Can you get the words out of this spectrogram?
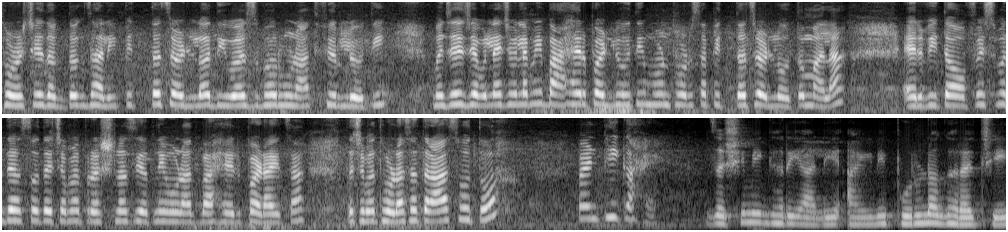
थोडीशी दगदग झाली. पित्त चढलं. दिवसभर उन्हात फिरली होती. म्हणजे जेवल्या जेवल्या मी बाहेर पडली होती म्हणून थोडंसं पित्त चढलं होतं मला. एरवी तर ऑफिसमध्ये असतो. त्याच्यामुळे प्रश्नच येत नाही उन्हात बाहेर पडायचा. त्याच्यामुळे थोडासा त्रास होतो. पण ठीक आहे. जशी मी घरी आली आईने पूर्ण घराची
